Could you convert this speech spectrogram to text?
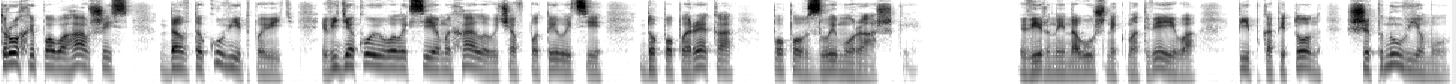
трохи повагавшись, дав таку відповідь, від якої у Олексія Михайловича в потилиці до поперека поповзли мурашки. Вірний навушник Матвєєва, піп капітон, шепнув йому,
